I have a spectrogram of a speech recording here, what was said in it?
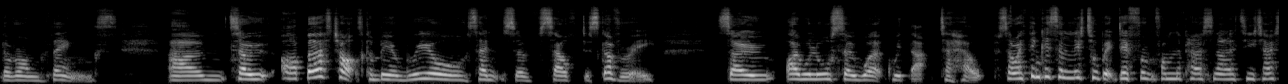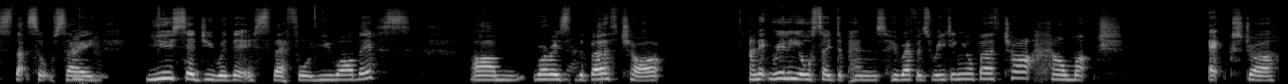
the wrong things." Um, so our birth charts can be a real sense of self discovery. So I will also work with that to help. So I think it's a little bit different from the personality tests that sort of say, mm-hmm. you said you were this, therefore you are this. Um, whereas yeah. the birth chart, and it really also depends whoever's reading your birth chart, how much extra.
